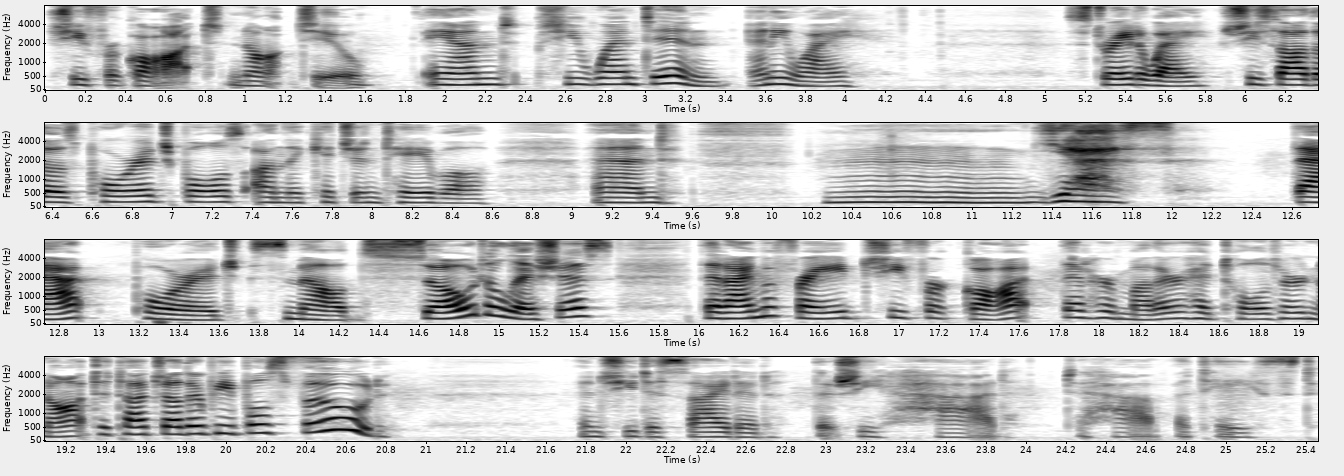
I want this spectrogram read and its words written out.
She forgot not to, and she went in anyway. Straight away, she saw those porridge bowls on the kitchen table, and mmm, yes, that porridge smelled so delicious that I'm afraid she forgot that her mother had told her not to touch other people's food. And she decided that she had to have a taste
